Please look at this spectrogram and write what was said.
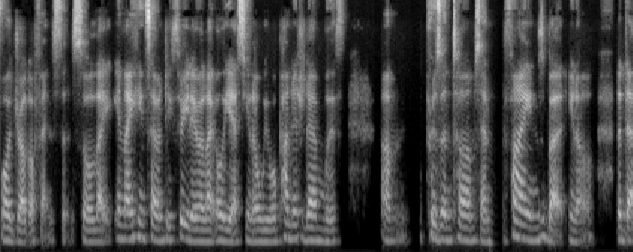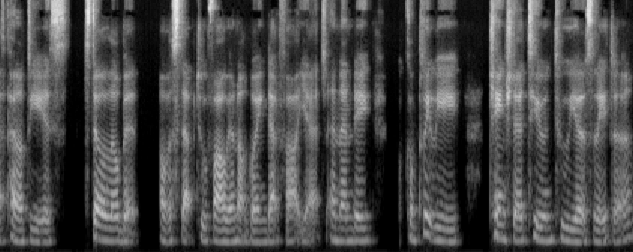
for drug offenses. So, like in 1973, they were like, oh, yes, you know, we will punish them with um, prison terms and fines, but you know the death penalty is still a little bit of a step too far. We're not going that far yet. And then they completely changed their tune two years later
